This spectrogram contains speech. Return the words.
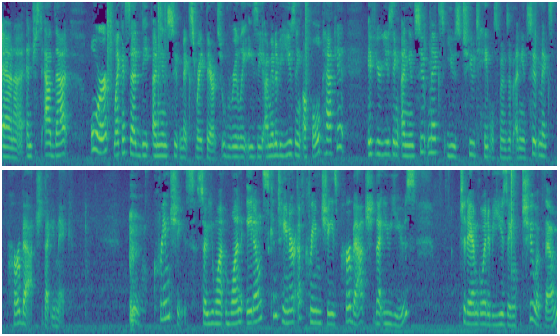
And, uh, and just add that. Or, like I said, the onion soup mix right there. It's really easy. I'm going to be using a whole packet if you're using onion soup mix, use two tablespoons of onion soup mix per batch that you make. cream cheese. So you want one eight ounce container of cream cheese per batch that you use. Today I'm going to be using two of them.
